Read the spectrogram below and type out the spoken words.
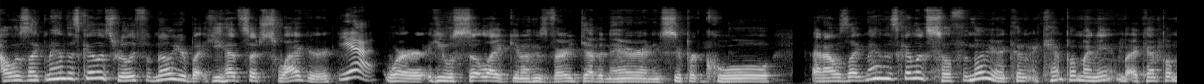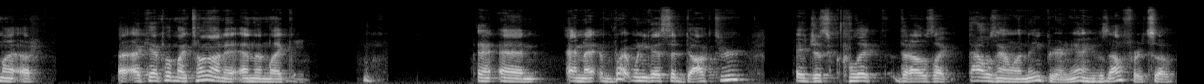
I was like, man, this guy looks really familiar, but he had such swagger. Yeah, where he was so like you know he was very debonair and he's super cool and i was like man this guy looks so familiar. I couldn't i can't put my name i can't put my uh, I can't put my tongue on it. And then like and and, and I, right when you guys said doctor it just clicked that i was like that was alan napier. And yeah he was alfred. So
